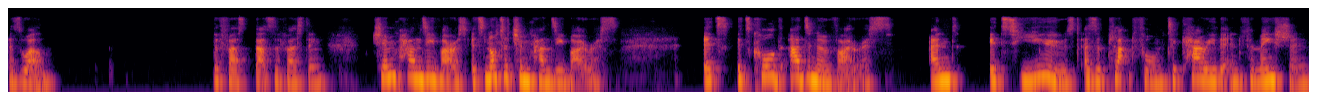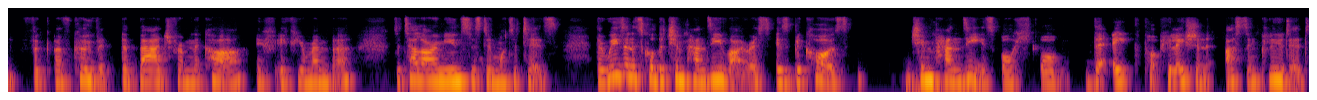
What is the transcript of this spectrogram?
as well. The first, that's the first thing. Chimpanzee virus, it's not a chimpanzee virus. It's, it's called adenovirus. And it's used as a platform to carry the information for, of COVID, the badge from the car, if, if you remember, to tell our immune system what it is. The reason it's called the chimpanzee virus is because chimpanzees or, or the ape population, us included,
